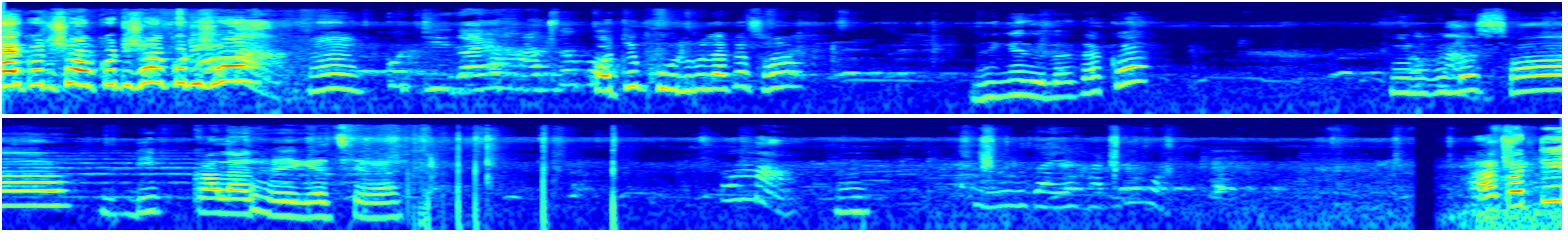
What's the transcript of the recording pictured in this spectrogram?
এই কটি সর কটি সর কটি সর। হ্যাঁ। কটি ফুলগুলোকে সব ভেঙে দিল দেখো। ফুলগুলো সব ডিপ কালার হয়ে গেছে এবার। ও মা, চুল গায়ে হাত দেবো। আর কটি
